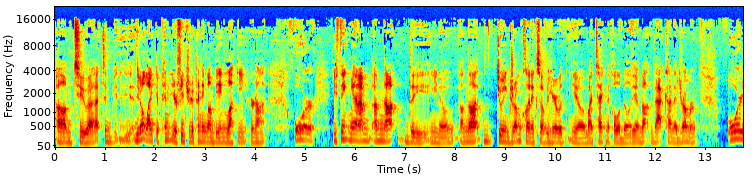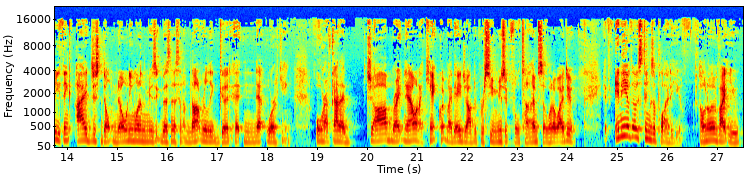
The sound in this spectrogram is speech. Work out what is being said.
um, to uh, to be, you don't like depend, your future depending on being lucky or not, or you think, man, I'm I'm not the you know I'm not doing drum clinics over here with you know my technical ability. I'm not that kind of drummer. Or you think I just don't know anyone in the music business and I'm not really good at networking. Or I've got a job right now and I can't quit my day job to pursue music full time. So what do I do? If any of those things apply to you, I want to invite you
